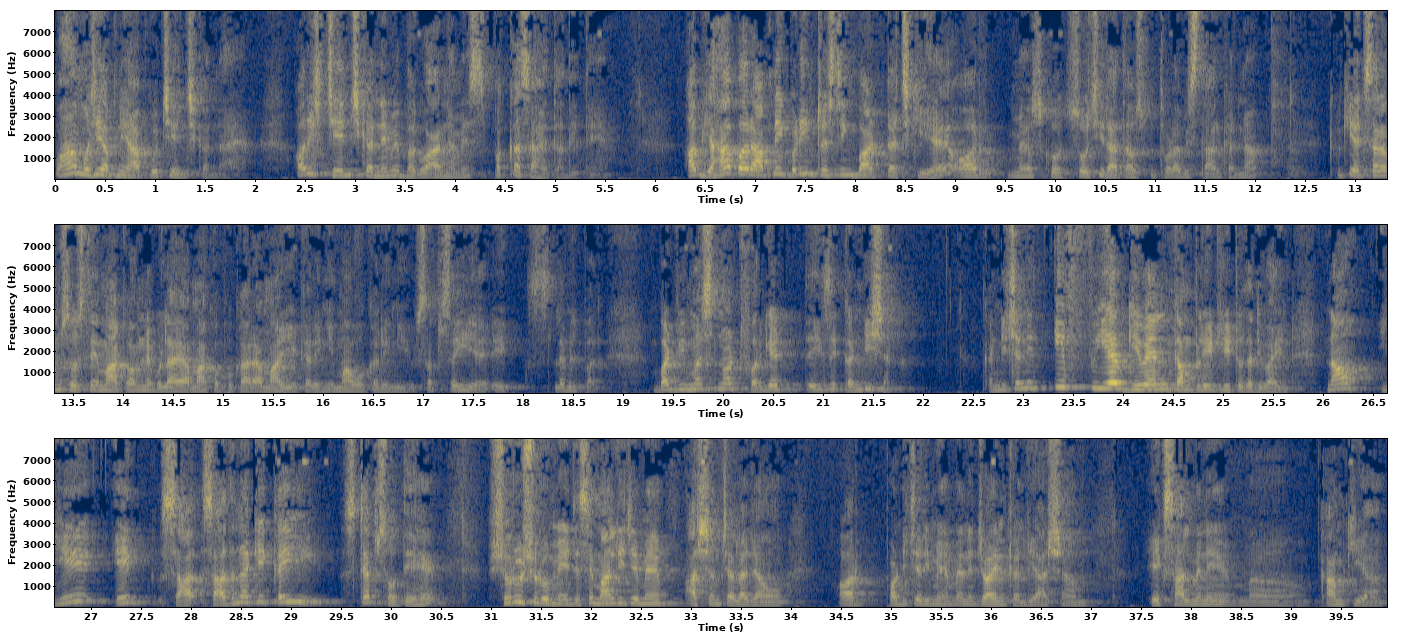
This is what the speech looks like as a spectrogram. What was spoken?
वहाँ मुझे अपने आप को चेंज करना है। और इस चेंज करने में भगवान हमें पक्का सहायता देते हैं। अब यहाँ पर आपने एक बड़ी इंटरेस्टिंग बात टच की है, और मैं उसको सोच ही रहा था, उस पर थोड़ा विस्तार करना। क्योंकि अक्सर हम सोचते हैं माँ को हमने बुलाया माँ को पुकारा माँ ये करेंगी माँ वो करेंगी सब सही है एक लेवल पर। But we must not forget is a condition condition is if we have given completely to the divine now ये एक सा, साधना के कई स्टेप्स होते हैं। शुरू शुरू में जैसे मान लीजिए मैं आश्रम चला जाऊँ और पौडिचेरी में मैंने ज्वाइन कर लिया आश्रम। एक साल मैंने आ, काम किया।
